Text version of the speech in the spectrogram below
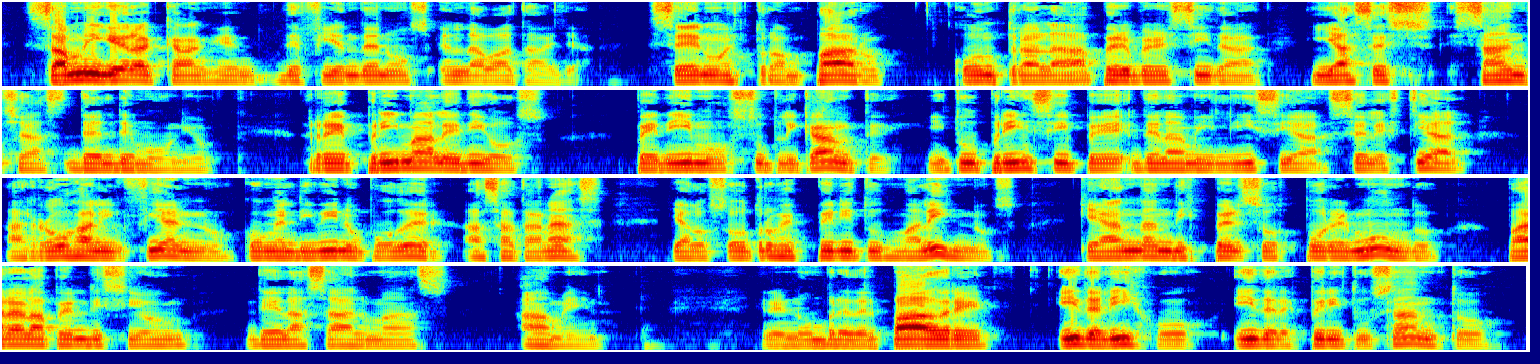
San Miguel Arcángel, defiéndenos en la batalla. Sé nuestro amparo contra la perversidad y haces sanchas del demonio. Reprímale Dios, pedimos suplicante, y tú príncipe de la milicia celestial, arroja al infierno con el divino poder a Satanás y a los otros espíritus malignos que andan dispersos por el mundo para la perdición de las almas. Amén. En el nombre del Padre, y del Hijo, y del Espíritu Santo.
